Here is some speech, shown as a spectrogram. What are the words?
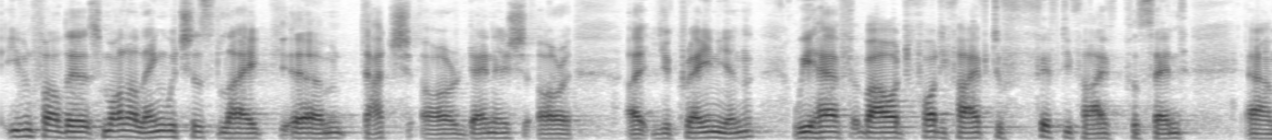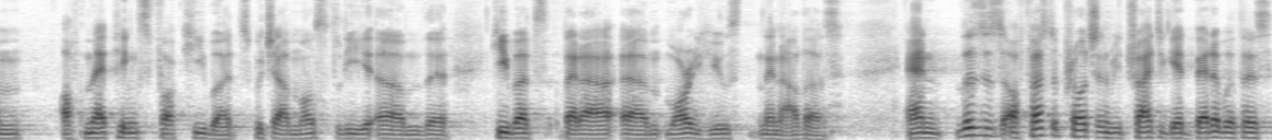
even for the smaller languages like um, Dutch or Danish or uh, Ukrainian, we have about 45 to 55 percent um, of mappings for keywords, which are mostly um, the keywords that are um, more used than others. And this is our first approach, and we try to get better with this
